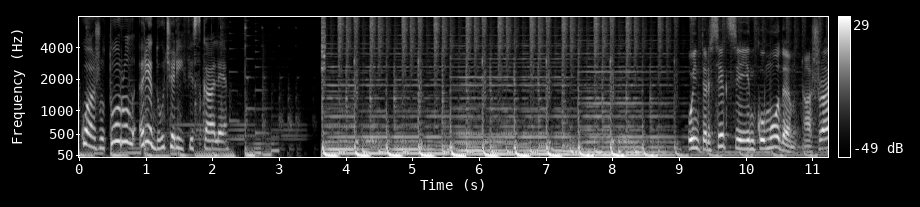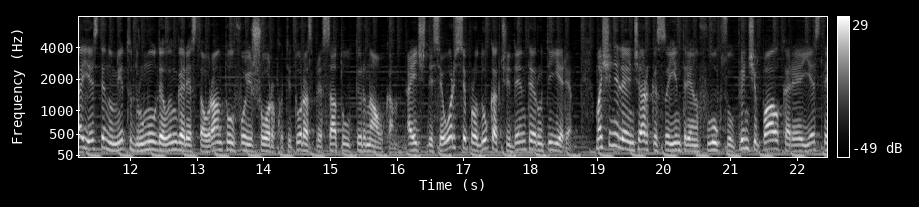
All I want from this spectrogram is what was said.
cu ajutorul reducerii fiscale. O intersecție incomodă, așa este numit drumul de lângă restaurantul Foișor, cu titura spre satul Târnauca. Aici deseori se produc accidente rutiere. Mașinile încearcă să intre în fluxul principal care este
